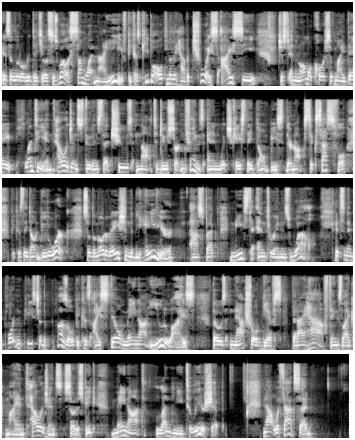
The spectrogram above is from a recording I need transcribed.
is a little ridiculous as well, is somewhat naive because people ultimately have a choice. I see just in the normal course of my day plenty intelligent students that choose not to do certain things and in which case they don't be they're not successful because they don't do the work. So the motivation, the behavior aspect needs to enter in as well. It's an important piece to the puzzle because I still may not utilize those natural gifts that I have. Things like my intelligence, so to speak, may not lend me to leadership. Now, with that said,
